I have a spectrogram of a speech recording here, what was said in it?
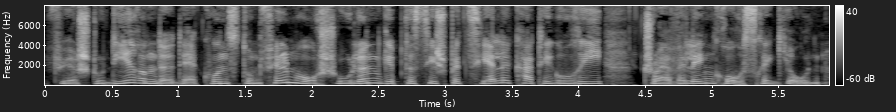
Für Studierende der Kunst- und Filmhochschulen gibt es die spezielle Kategorie Traveling Großregion.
